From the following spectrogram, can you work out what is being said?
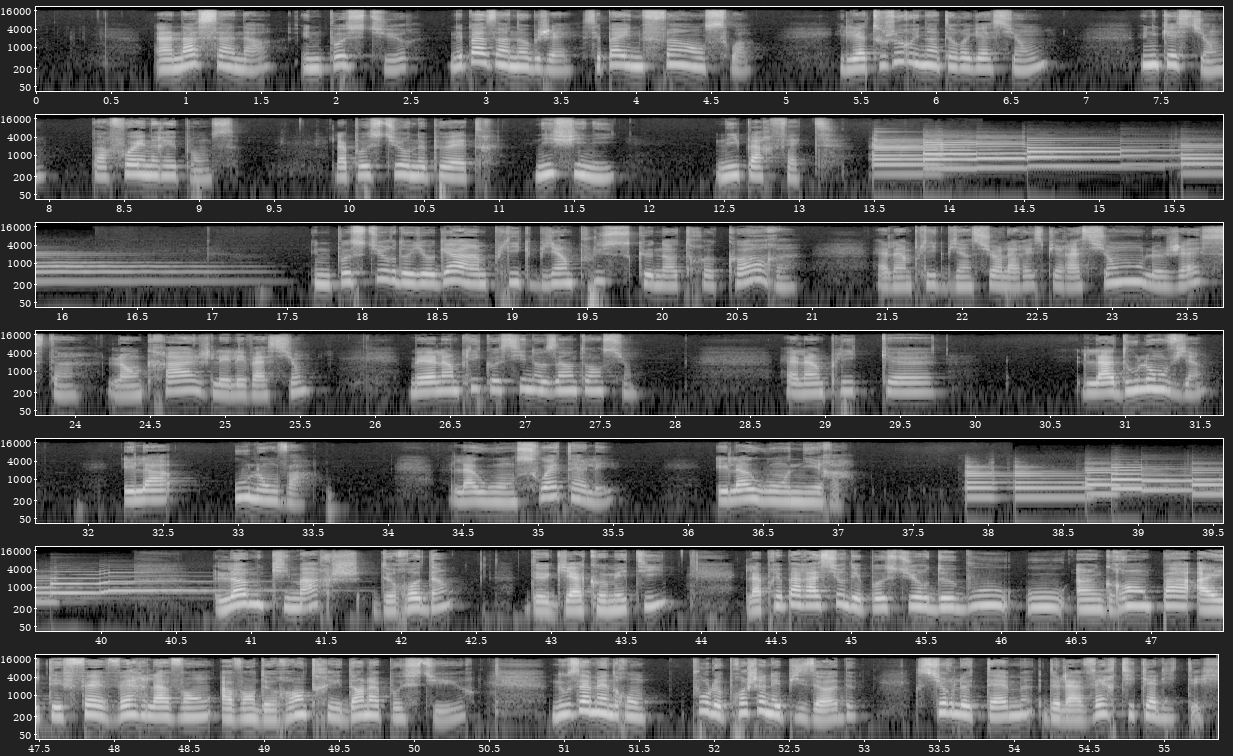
Un asana, une posture, n'est pas un objet, c'est pas une fin en soi. Il y a toujours une interrogation, une question, parfois une réponse. La posture ne peut être ni finie, ni parfaite. Une posture de yoga implique bien plus que notre corps. Elle implique bien sûr la respiration, le geste, l'ancrage, l'élévation, mais elle implique aussi nos intentions. Elle implique euh, là d'où l'on vient et là où l'on va, là où on souhaite aller et là où on ira. L'homme qui marche de Rodin, de Giacometti, la préparation des postures debout où un grand pas a été fait vers l'avant avant de rentrer dans la posture, nous amènerons pour le prochain épisode sur le thème de la verticalité.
